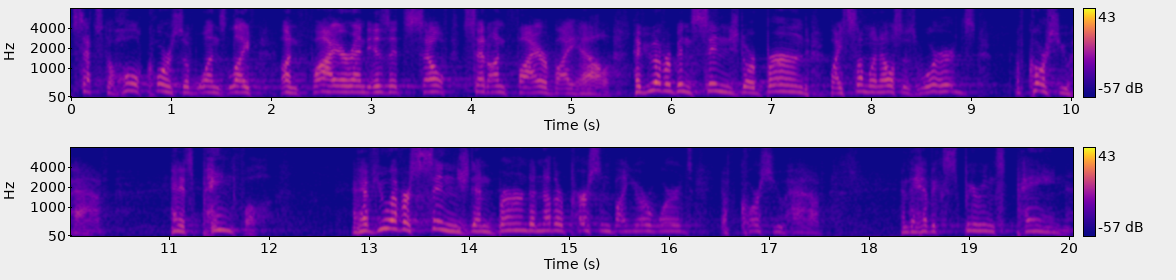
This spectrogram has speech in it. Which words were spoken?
sets the whole course of one's life on fire, and is itself set on fire by hell. Have you ever been singed or burned by someone else's words? Of course you have. And it's painful. And have you ever singed and burned another person by your words? Of course you have. And they have experienced pain.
